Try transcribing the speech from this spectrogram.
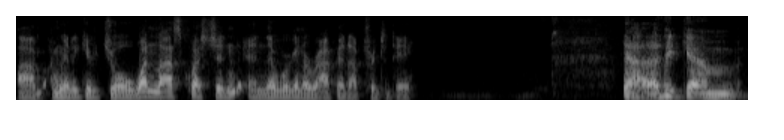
um, i'm going to give joel one last question and then we're going to wrap it up for today. Yeah i think um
